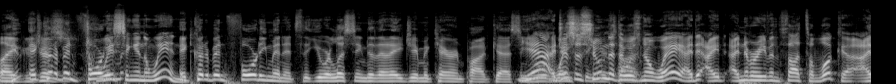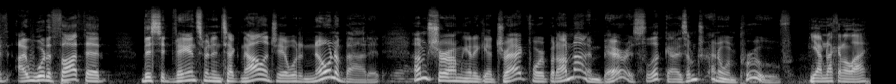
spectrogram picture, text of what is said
like it could have been 40 twisting in the wind. It could have been 40 minutes that you were listening to that AJ McCarron podcast. and yeah, I just assumed your that there was no way. I, I, I never even thought to look. I I would have thought that this advancement in technology, I would have known about it. I'm sure I'm going to get dragged for it, but I'm not embarrassed. Look, guys, I'm trying to improve. Yeah, I'm not gonna lie.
